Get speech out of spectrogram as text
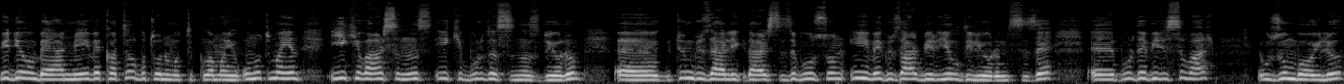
videomu beğenmeyi ve katıl butonumu tıklamayı unutmayın. İyi ki varsınız, iyi ki buradasınız diyorum. Ee, tüm güzellikler sizi bulsun. İyi ve güzel bir yıl diliyorum size. Ee, burada birisi var uzun boylu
